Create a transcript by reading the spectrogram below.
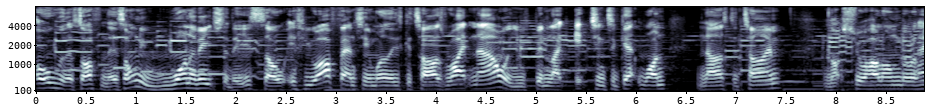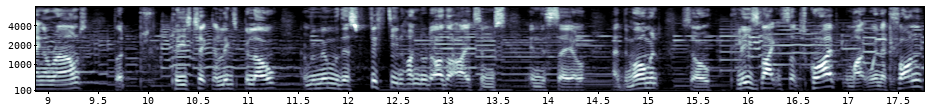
over this often. There's only one of each of these, so if you are fancying one of these guitars right now, or you've been like itching to get one, now's the time. I'm not sure how long they will hang around, but please check the links below. And remember there's 1500 other items in the sale at the moment, so please like and subscribe. You might win a Klon,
